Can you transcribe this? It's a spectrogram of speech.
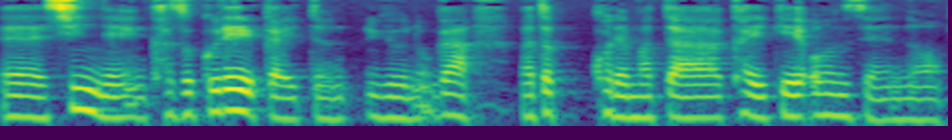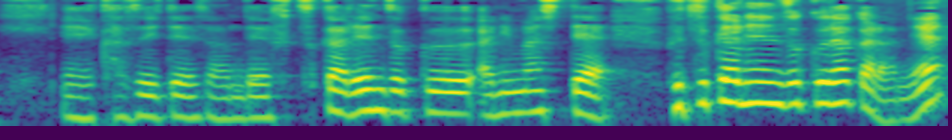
えー新年家族例会というのが、また、これまた会計温泉の、えー、加水亭さんで2日連続ありまして、2日連続だからね、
